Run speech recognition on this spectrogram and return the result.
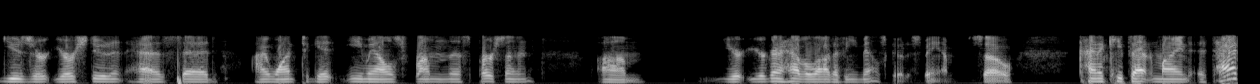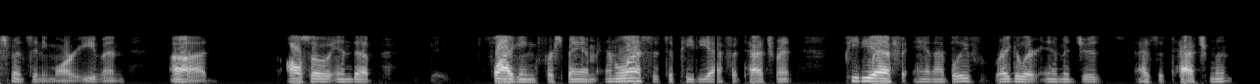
user, your student, has said, "I want to get emails from this person," um, you're you're going to have a lot of emails go to spam. So, kind of keep that in mind. Attachments anymore, even, uh, also end up flagging for spam unless it's a PDF attachment. PDF and I believe regular images as attachments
